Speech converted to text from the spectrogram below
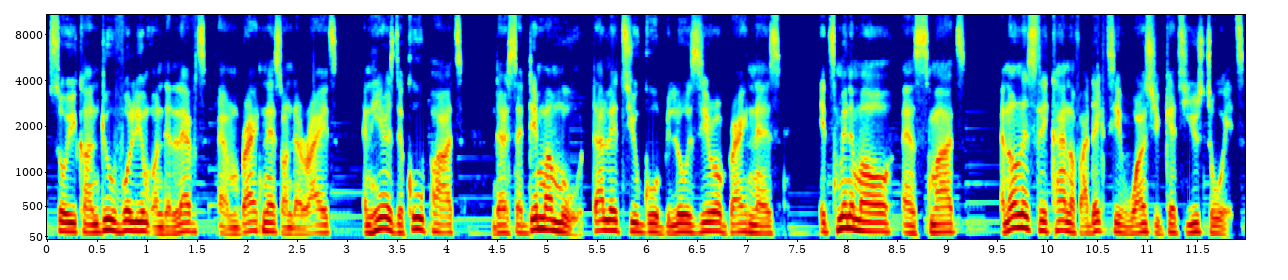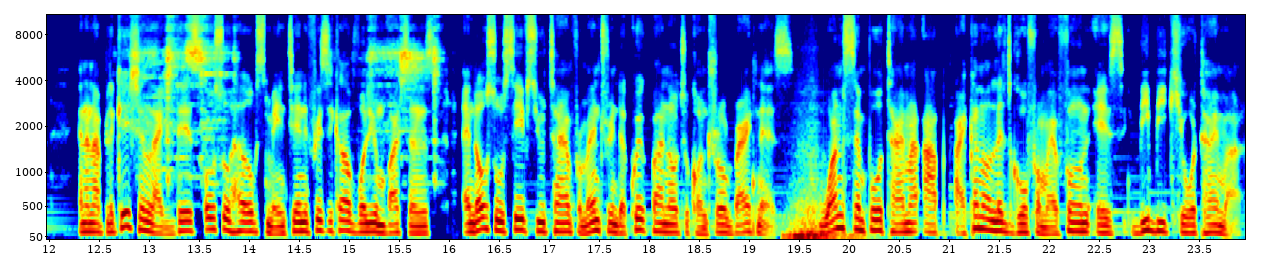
so you can do volume on the left and brightness on the right. And here's the cool part, there's a dimmer mode that lets you go below zero brightness. It's minimal and smart and honestly kind of addictive once you get used to it. And an application like this also helps maintain physical volume buttons and also saves you time from entering the quick panel to control brightness. One simple timer app I cannot let go from my phone is BBQ Timer.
